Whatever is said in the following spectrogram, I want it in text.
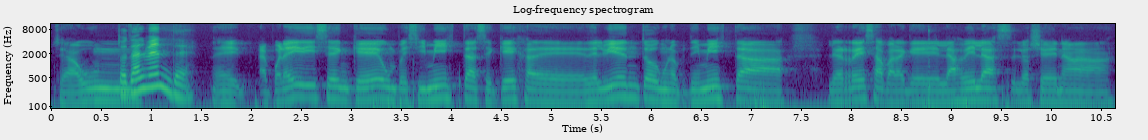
O sea, un... Totalmente. Eh, por ahí dicen que un pesimista se queja de- del viento, un optimista le reza para que las velas lo lleven a,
